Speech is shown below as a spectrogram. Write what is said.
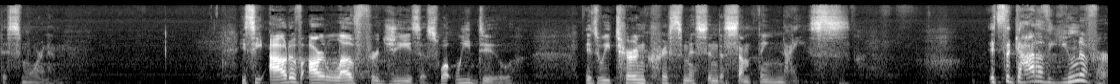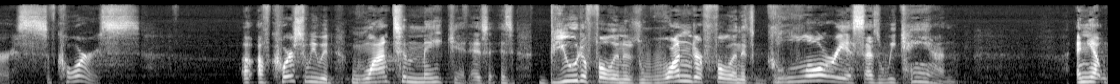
this morning. You see, out of our love for Jesus, what we do is we turn Christmas into something nice. It's the God of the universe, of course. Of course, we would want to make it as, as beautiful and as wonderful and as glorious as we can. And yet,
